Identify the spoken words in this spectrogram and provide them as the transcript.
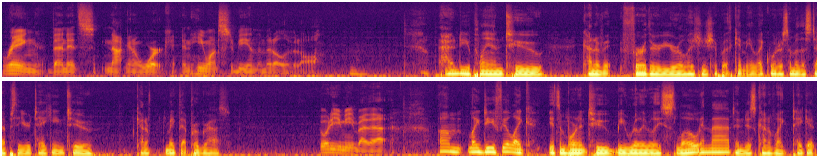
ring, then it's not going to work. And he wants to be in the middle of it all. Hmm. How do you plan to kind of further your relationship with Kimmy? Like, what are some of the steps that you're taking to kind of make that progress? What do you mean by that? Um, like, do you feel like it's important to be really, really slow in that and just kind of like take it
